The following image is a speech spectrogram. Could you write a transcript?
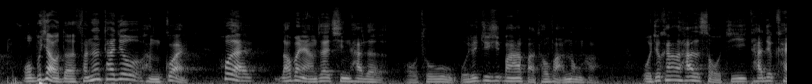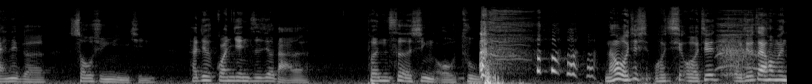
我不晓得，反正他就很怪。后来老板娘在清他的呕吐物，我就继续帮他把头发弄好。我就看到他的手机，他就开那个搜寻引擎，他就关键字就打了“喷射性呕吐”，然后我就我就我就我就在后面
